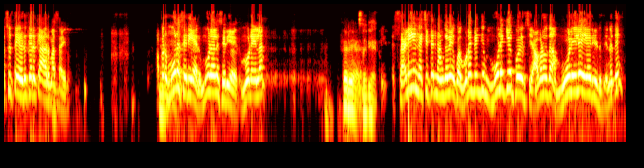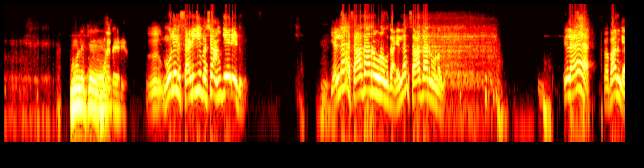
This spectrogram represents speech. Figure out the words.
அசுத்தை எடுக்கிறதுக்கு ஆறு மாசம் ஆயிரும். அப்புறம் மூளை சரியாயிரும். மூளையில சரியாயிரும். மூளையில சளியும் நட்சத்திரம் அங்கவே. உடம்பெங்கு மூளைக்கே போயிருச்சு. அவ்வளவுதான். மூளையிலே ஏறிடுது. என்னது? மூளைக்கு மூளையில சளியும் விஷம் அங்கே ஏறிடுது. எல்லாம் சாதாரண உணவு தான் எல்லாம் சாதாரண உணவு. இதுல இப்ப பாருங்க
